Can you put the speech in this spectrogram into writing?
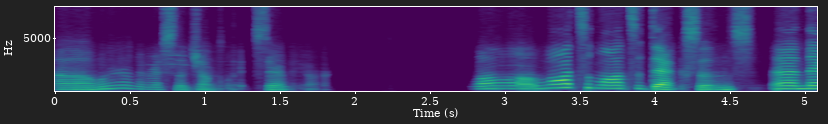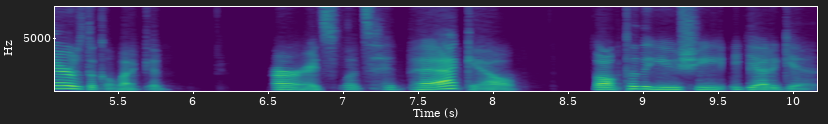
Uh, where are the rest of the jungle eggs? There they are. Well, lots and lots of Dexons. And there's the Galekin. Alright, so let's head back out. Talk to the Yushi yet again.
